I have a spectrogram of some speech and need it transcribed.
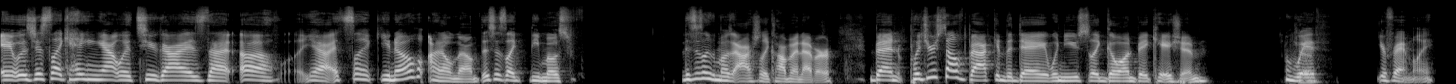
It was just like hanging out with two guys that, uh, yeah, it's like, you know, I don't know. This is like the most, this is like the most Ashley comment ever. Ben, put yourself back in the day when you used to like go on vacation with your family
